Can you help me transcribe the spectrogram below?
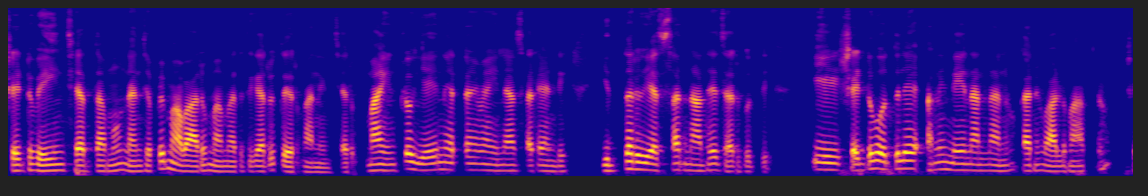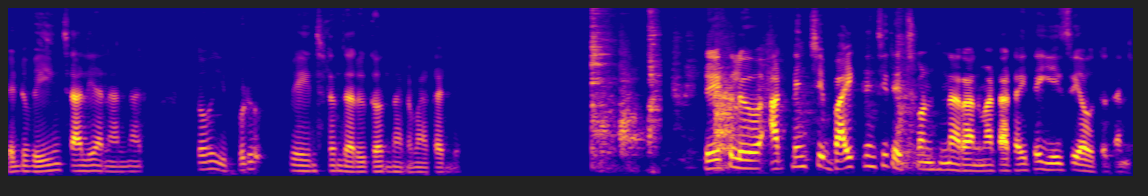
షెడ్ వేయించేద్దాము అని చెప్పి మా వారు, మా మరిది గారు తీర్మానించారు. మా ఇంట్లో ఏ నిర్ణయం అయినా సరే అండి ఇద్దరు ఎస్ అన్నదే జరుగుద్ది. ఈ షెడ్ వద్దులే అని నేనన్నాను. కానీ వాళ్ళు మాత్రం షెడ్ వేయించాలి అని అన్నారు. సో, ఇప్పుడు వేయించడం జరుగుతోందనమాట అండి. రేకులు అటునుంచి బయట నుంచి తెచ్చుకుంటున్నారనమాట. అటైతే ఈజీ అవుతదని.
